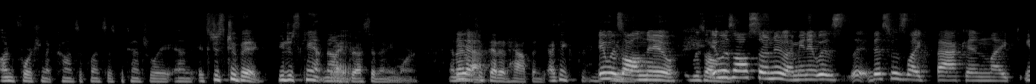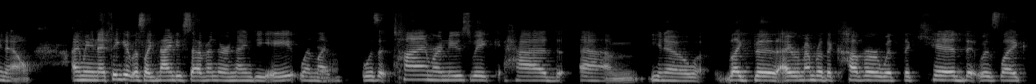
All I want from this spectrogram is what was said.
unfortunate consequences potentially and it's just too big you just can't not right. address it anymore and I don't think that had happened. I think it was know, all new. It was all it was also new. I mean, it was this was like back in like you know, I mean, I think it was like ninety seven or ninety eight when yeah. like was it Time or Newsweek had um you know like the I remember the cover with the kid that was like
